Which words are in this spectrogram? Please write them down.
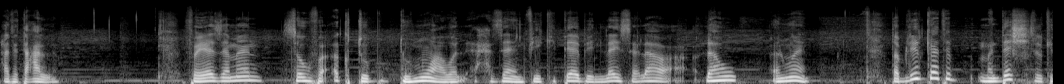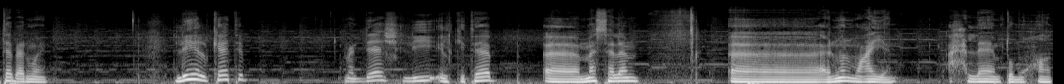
هتتعلم. فيا زمان سوف أكتب الدموع والأحزان في كتاب ليس له له عنوان. طب ليه الكاتب ما اداش للكتاب عنوان؟ ليه الكاتب ما اداش للكتاب آه مثلا آه عنوان معين أحلام طموحات.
